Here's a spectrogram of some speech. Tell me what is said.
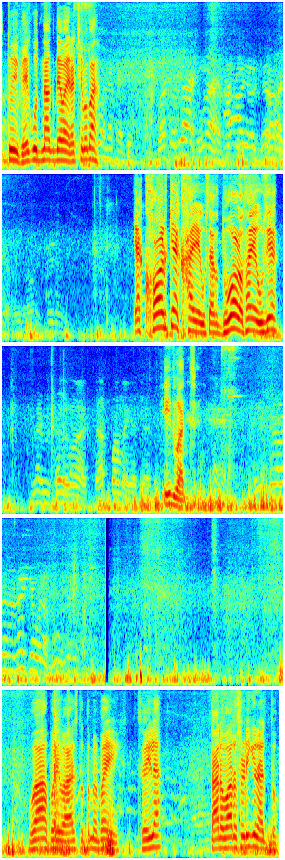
બધું ભેગું જ નાખ દેવાય, રચી બાબા એ ખડ ક્યાં ખાય એવું છે? આ તો ધુવાળો થાય એવું છે? એ જ વાત છે. વાહ ભાઈ, વાહ તો તમે ભાઈ જઈલા તારો વારો સડી ગયો ને આજ તો?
